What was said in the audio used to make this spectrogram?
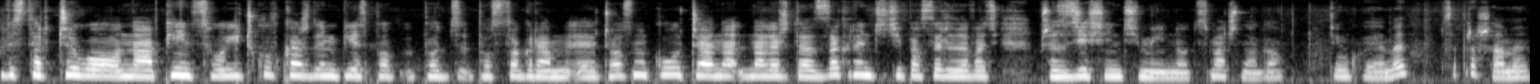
Wystarczyło na 5 słoiczków, w każdym jest po, po, po 100 gram y, czosnku. Trzeba na, należy teraz zakręcić i pasteryzować przez 10 minut. Smacznego. Dziękujemy. Zapraszamy.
